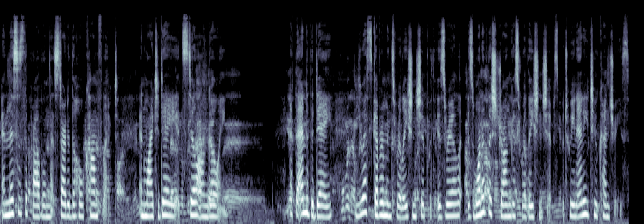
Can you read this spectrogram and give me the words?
And this is the problem that started the whole conflict, and why today it's still ongoing. At the end of the day, the U.S. government's relationship with Israel is one of the strongest relationships between any two countries.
